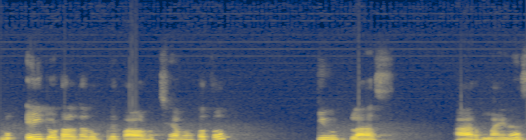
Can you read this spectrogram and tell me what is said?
এবং এই টোটালটার উপরে পাওয়ার হচ্ছে আবার কত? কিউ প্লাস আর মাইনাস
